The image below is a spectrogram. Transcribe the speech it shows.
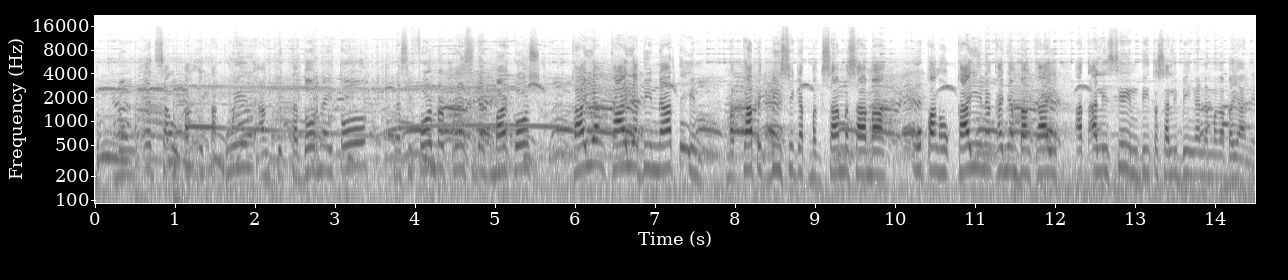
nung EDSA upang itakwil ang diktador na ito na si former President Marcos, kayang-kaya din natin magkapit-bisig at magsama-sama upang hukayin ang kanyang bangkay at alisin dito sa libingan ng mga bayani.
